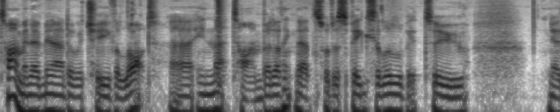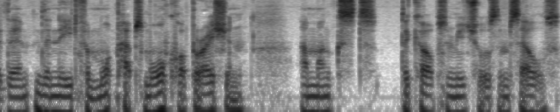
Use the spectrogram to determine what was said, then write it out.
time, and they've been able to achieve a lot uh, in that time. But I think that sort of speaks a little bit to you know the the need for more, perhaps more cooperation amongst the co-ops and mutuals themselves,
